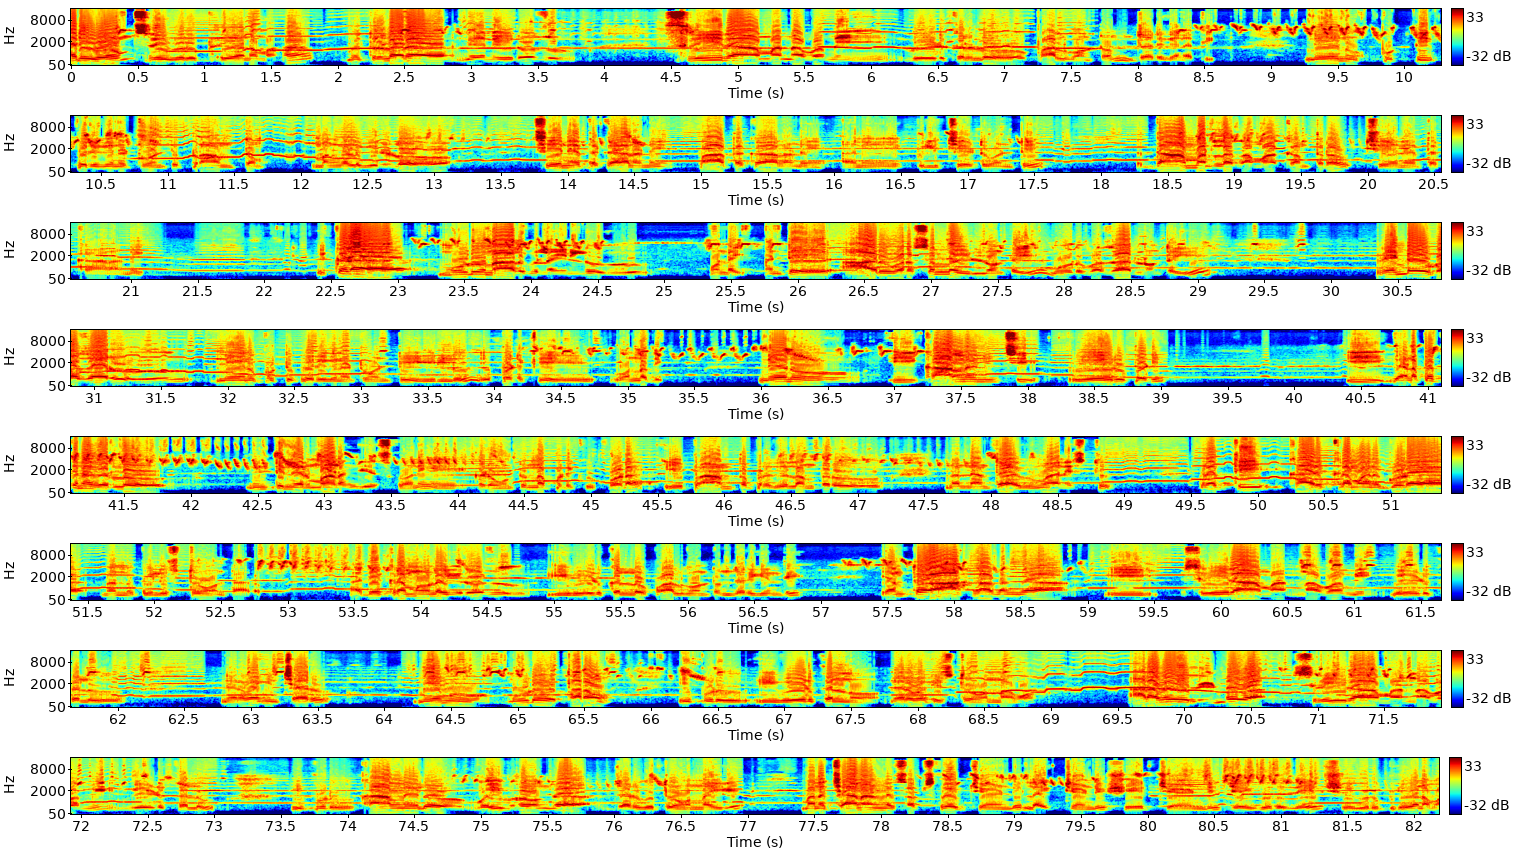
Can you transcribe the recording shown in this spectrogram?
హరి ఓం శ్రీ గురుభ్యో నమ. మిత్రులారా నేను ఈరోజు శ్రీరామ నవమి వేడుకలలో పాల్గొనటం జరిగినది. నేను పుట్టి పెరిగినటువంటి ప్రాంతం మంగళగిరిలో చేనేత కాలనీ పాత కాలనీ అని పిలిచేటువంటి దామర్ల రమాకాంతరావు చేనేత కాలనీ. ఇక్కడ మూడు నాలుగు లైన్లు ఉన్నాయి. అంటే ఆరు వరుసల్లో ఇళ్ళు ఉంటాయి మూడు బజార్లు ఉంటాయి రెండవ బజారు నేను పుట్టి పెరిగినటువంటి ఇల్లు ఇప్పటికీ ఉన్నది. నేను ఈ కాలనీ నుంచి వేరుపడి ఈ గణపతి నగర్లో ఇంటి నిర్మాణం చేసుకొని ఇక్కడ ఉంటున్నప్పటికీ కూడా ఈ ప్రాంత ప్రజలందరూ నన్ను ఎంతో అభిమానిస్తూ ప్రతి కార్యక్రమానికి కూడా నన్ను పిలుస్తూ ఉంటారు. అదే క్రమంలో ఈరోజు ఈ వేడుకల్లో పాల్గొనడం జరిగింది. ఎంతో ఆహ్లాదంగా ఈ శ్రీరామ నవమి వేడుకలు నిర్వహించారు. మేము మూడో తరం ఇప్పుడు ఈ వేడుకలను నిర్వహిస్తూ ఉన్నాము. అరవై రెండవ శ్రీరామ నవమి వేడుకలు ఇప్పుడు కాలనీలో వైభవంగా జరుగుతూ ఉన్నాయి. మన ఛానల్ని సబ్స్క్రైబ్ చేయండి లైక్ చేయండి షేర్ చేయండి. జై గురుదేవ్ శ్రీ గురుభ్యో నమ.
